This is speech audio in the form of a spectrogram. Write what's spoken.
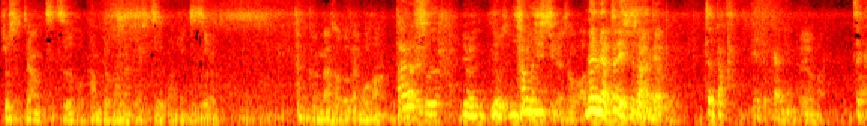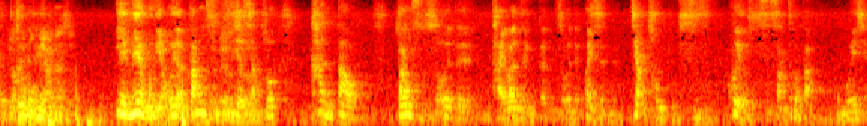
就是这样自治后，他们就慢慢就自治，完全自治了。他们可能那时候都在模仿。当时因为他们一几年的时候，没有没有这里这个还没有这个当时没有这个概念，没有吗？这个有这个萌芽，但是也没有萌芽。我想当时只有想说，看到当时所谓的台湾人跟所谓的外省人这样冲突，死会有死伤这么大，很危险。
